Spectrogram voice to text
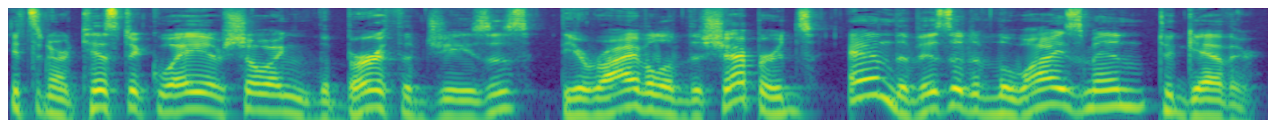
It's an artistic way of showing the birth of Jesus, the arrival of the shepherds, and the visit of the wise men together.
